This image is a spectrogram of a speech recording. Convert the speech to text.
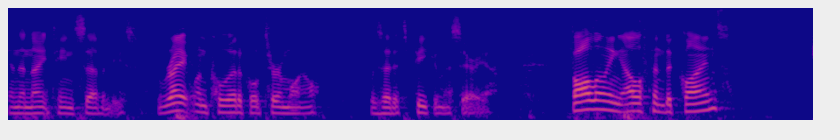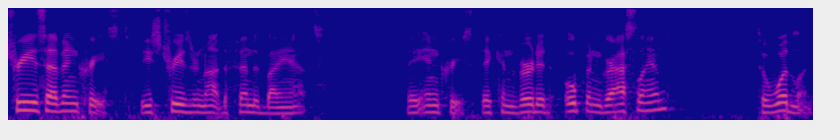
in the 1970s, right when political turmoil was at its peak in this area. Following elephant declines, trees have increased. These trees are not defended by ants they increased. They converted open grassland to woodland.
